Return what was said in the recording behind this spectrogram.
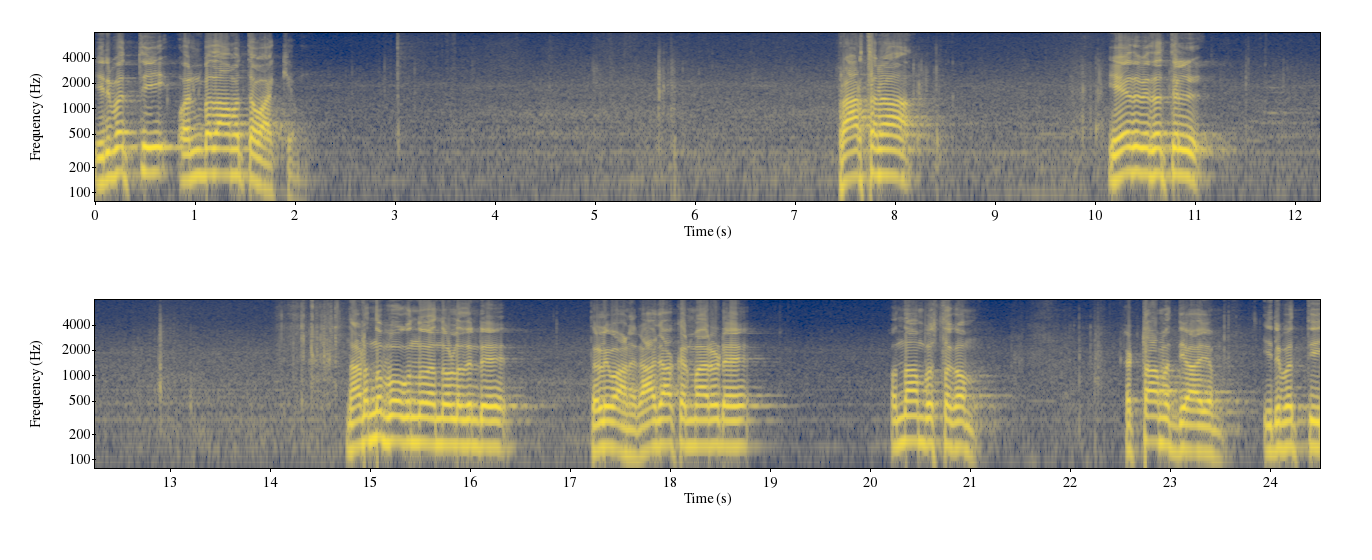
ഇരുപത്തി ഒൻപതാമത്തെ വാക്യം. പ്രാർത്ഥന ഏത് വിധത്തിൽ നടന്നു പോകുന്നു എന്നുള്ളതിന്റെ തെളിവാണ്. രാജാക്കന്മാരുടെ ഒന്നാം പുസ്തകം എട്ടാം അധ്യായം ഇരുപത്തി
